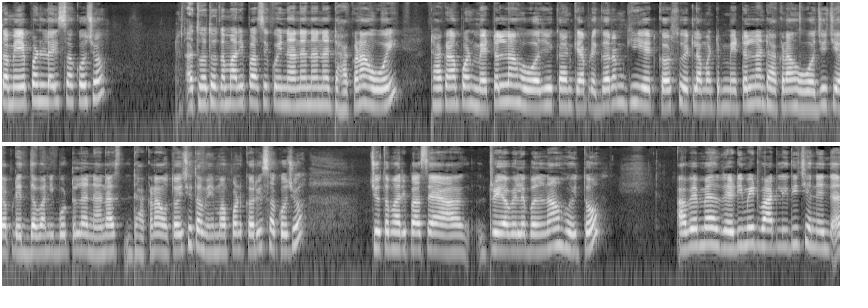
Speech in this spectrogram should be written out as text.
તમે એ પણ લઈ શકો છો. અથવા તો તમારી પાસે કોઈ નાના નાના ઢાંકણા હોય ઢાંકણા પણ મેટલના હોવા જોઈએ, કારણ કે આપણે ગરમ ઘી એડ કરશું એટલા માટે મેટલના ઢાંકણા હોવા જોઈએ, જે આપણે દવાની બોટલના નાના ઢાંકણા હોતા હોય છે, તમે એમાં પણ કરી શકો છો. જો તમારી પાસે આ ટ્રે અવેલેબલ ના હોય તો. હવે મેં રેડીમેડ વાટ લીધી છે ને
